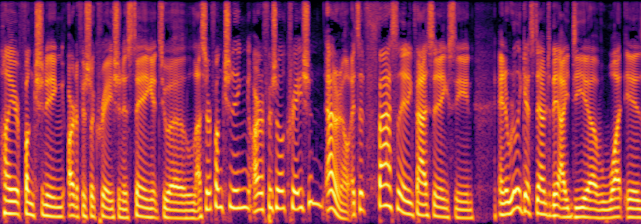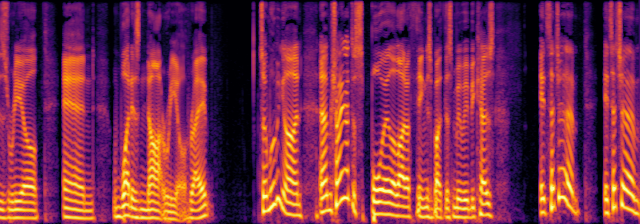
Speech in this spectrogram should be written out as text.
higher functioning artificial creation is saying it to a lesser functioning artificial creation, I don't know. It's a fascinating, fascinating scene. And it really gets down to the idea of what is real and what is not real, right? So moving on, and I'm trying not to spoil a lot of things about this movie because it's such a it's such a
